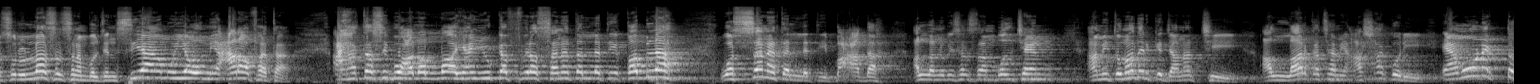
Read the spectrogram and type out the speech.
রসুল্লাহ সাল্লাম বলছেন, সিয়াম ইয়াউমি আরাফাতা, আহতাসিবু আলাল্লাহি আন ইউকাফিরা সানাতাল্লাতি ক্বাবলাহ ওয়াস সানাতাল্লাতি বাদাহ। আল্লাহ নবী সাল্লাল্লাহু বলছেন আমি তোমাদেরকে জানাচ্ছি, আল্লাহর কাছে আমি আশা করি এমন একটা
